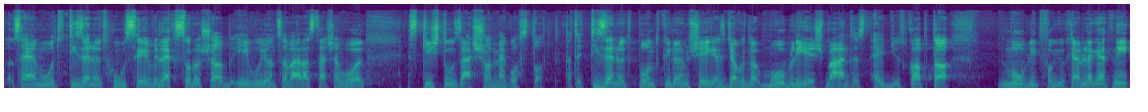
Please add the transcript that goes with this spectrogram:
az elmúlt 15-20 év legszorosabb évújonca választása volt, ez kis túlzással megosztott. Tehát egy 15 pont különbség, ez gyakorlatilag Mobley és Barnes ezt együtt kapta, Moblit fogjuk emlegetni.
